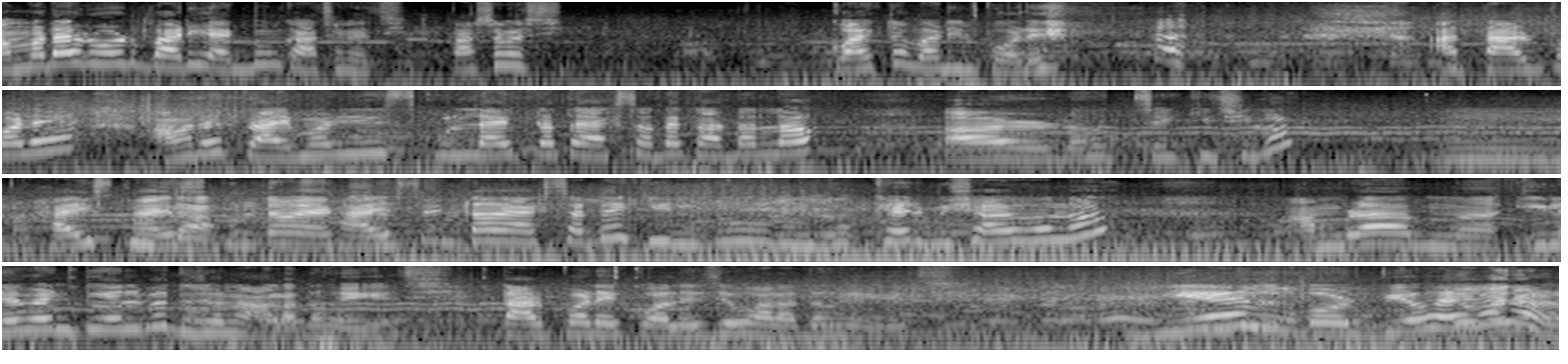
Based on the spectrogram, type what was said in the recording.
আমরা রোড বাড়ি একদম কাছাকাছি পাশাপাশি কয়েকটা বাড়ির পরে। আর তারপরে আমাদের প্রাইমারি স্কুল লাইফটা তো একসাথে কাটালাম আর হচ্ছে কি ছিল? হাই স্কুলটা স্কুলটাও হাই স্কুলটাও একসাথে কিন্তু দুঃখের বিষয় হলো আমরা ইলেভেন টুয়েলভে দুজন আলাদা হয়ে গেছি। তারপরে কলেজেও আলাদা হয়ে গেছি। বিয়ে ওর বিয়ে হয়ে গেল?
